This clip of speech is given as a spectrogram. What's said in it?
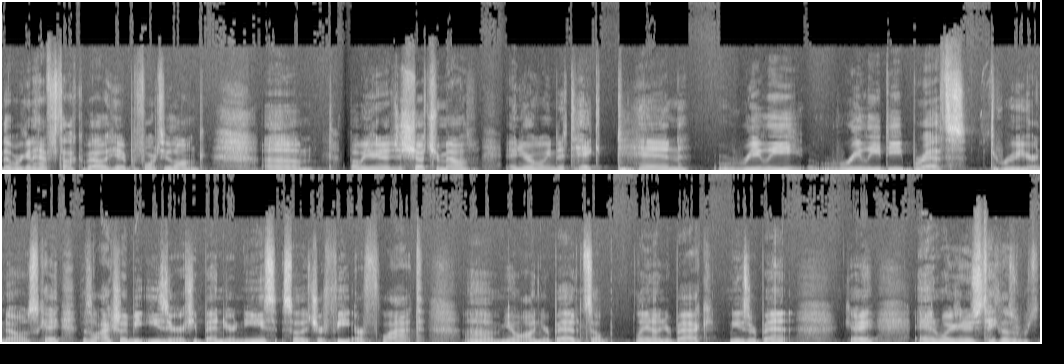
that we're going to have to talk about here before too long. Um, but you're going to just shut your mouth and you're going to take 10 really, really deep breaths through your nose. Okay, this will actually be easier if you bend your knees so that your feet are flat, um, you know, on your bed. So laying on your back, knees are bent. Okay, and what you're gonna do is take those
